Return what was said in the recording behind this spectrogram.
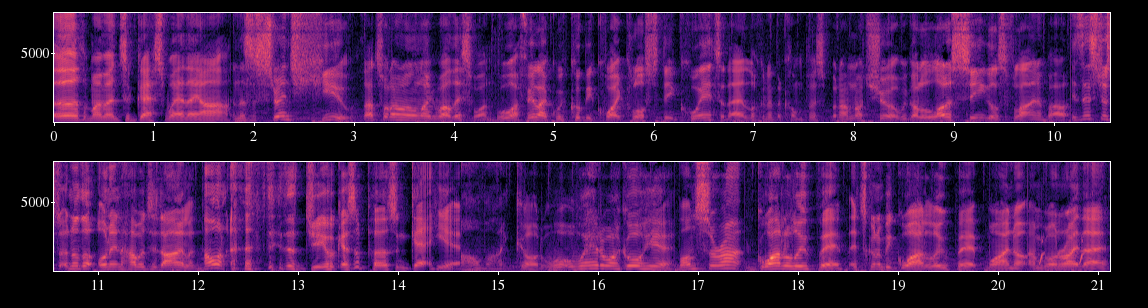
earth am I meant to guess where they are? And there's a strange hue. That's that's what I don't like about this one. Oh, I feel like we could be quite close to the equator there, looking at the compass, but I'm not sure. We got a lot of seagulls flying about. Is this just another uninhabited island? How on earth did a geoguessr person get here? Oh my god. where do I go here? Montserrat? Guadeloupe. It's going to be Guadeloupe. Why not? I'm going right there,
